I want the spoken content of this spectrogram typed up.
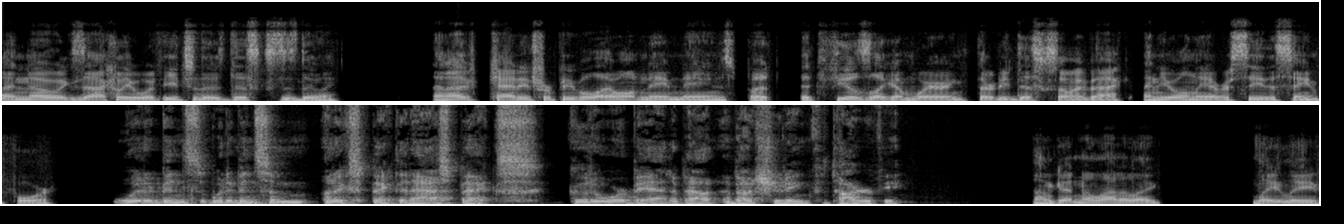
I know exactly what each of those discs is doing. And I've caddied for people. I won't name names, but it feels like I'm wearing 30 discs on my back, and you only ever see the same four. Would have been would have been some unexpected aspects, good or bad, about about shooting photography. I'm getting a lot of like lately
